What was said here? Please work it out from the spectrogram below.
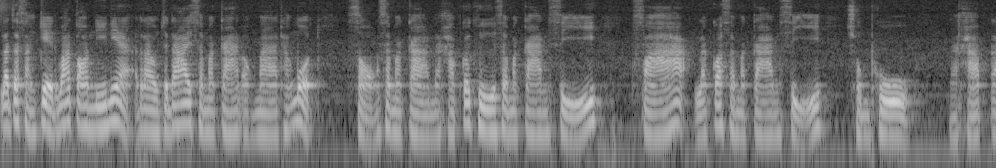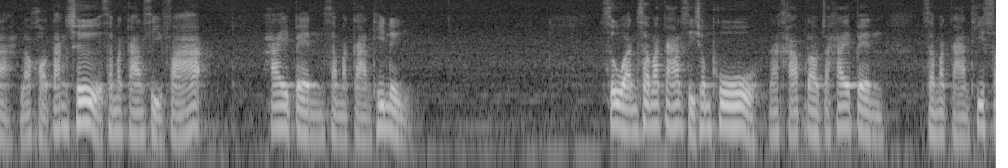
เราจะสังเกตว่าตอนนี้เนี่ยเราจะได้สมการออกมาทั้งหมด 2 สมการนะครับ ก็คือสมการสีฟ้า แล้วก็สมการสีชมพูนะครับอะเราขอตั้งชื่อสมการสีฟ้า ให้เป็นสมการที่ 1 ส่วนสมการสีชมพูนะครับ เราจะให้เป็นสมการที่ 2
